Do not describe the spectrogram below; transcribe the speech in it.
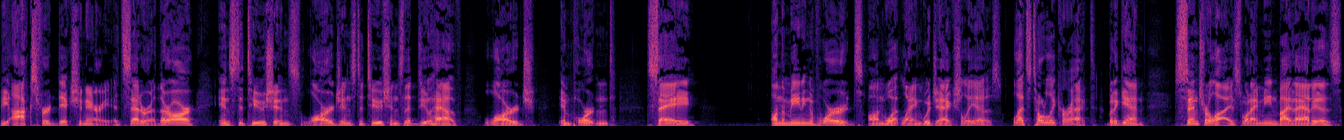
the Oxford Dictionary, etc. There are institutions, large institutions, that do have large, important say on the meaning of words, on what language actually is. Well, that's totally correct. But again, centralized, what I mean by that is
